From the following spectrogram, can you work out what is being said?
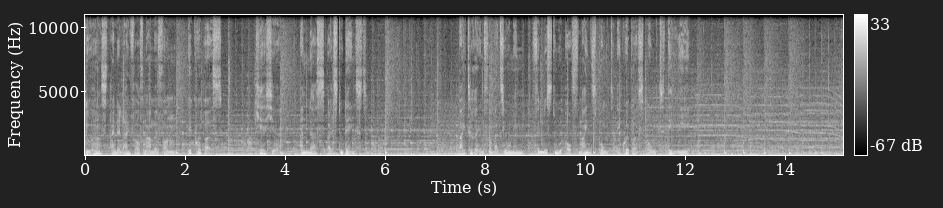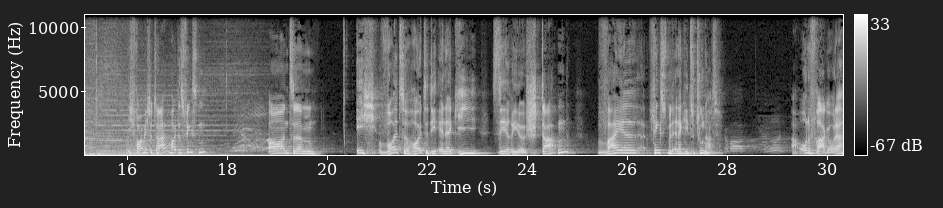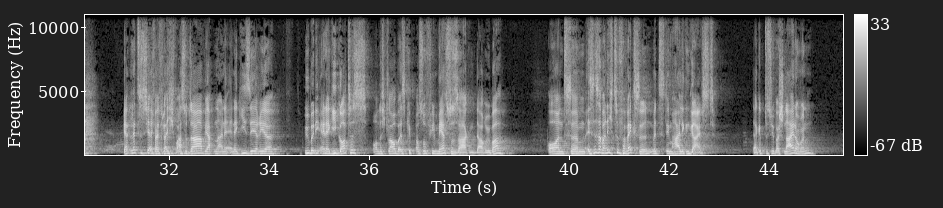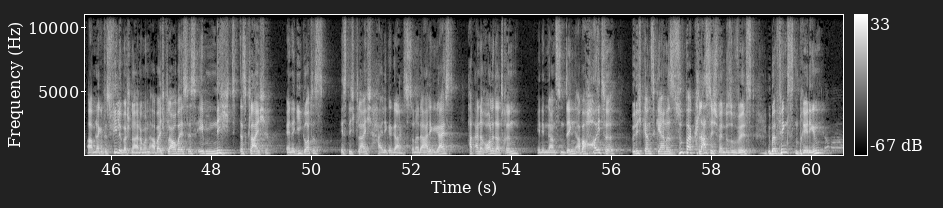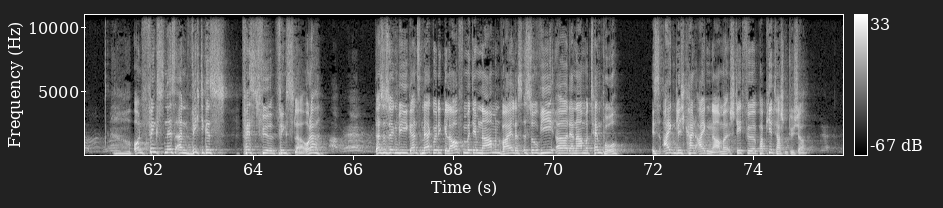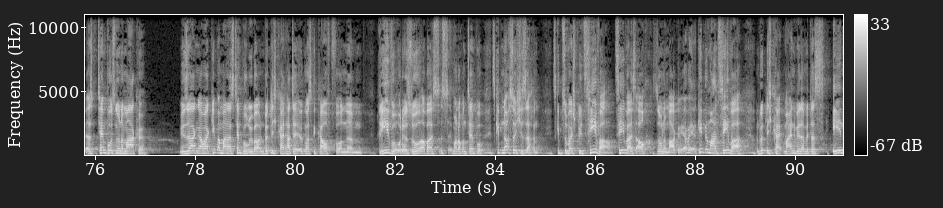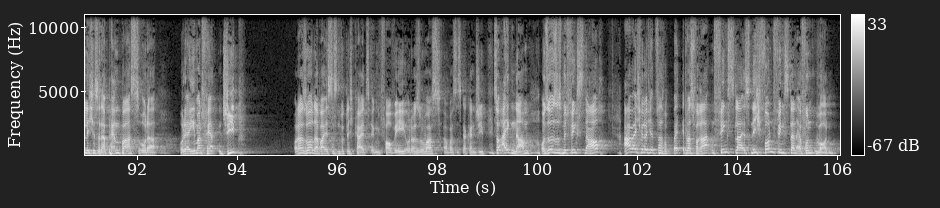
Du hörst eine Liveaufnahme von Equippers. Kirche anders als du denkst. Weitere Informationen findest du auf mainz.equippers.de. Ich freue mich total. Heute ist Pfingsten. Und ähm, ich wollte heute die Energieserie starten, weil Pfingsten mit Energie zu tun hat. Ah, ohne Frage, oder? Wir hatten letztes Jahr, ich weiß, vielleicht warst du da, wir hatten eine Energieserie über die Energie Gottes und ich glaube, es gibt noch so viel mehr zu sagen darüber. Und ähm, es ist aber nicht zu verwechseln mit dem Heiligen Geist. Da gibt es Überschneidungen, ähm, da gibt es viele Überschneidungen, aber ich glaube, es ist eben nicht das Gleiche. Energie Gottes ist nicht gleich Heiliger Geist, sondern der Heilige Geist hat eine Rolle da drin in dem ganzen Ding. Aber heute würde ich ganz gerne super klassisch, wenn du so willst, über Pfingsten predigen. Und Pfingsten ist ein wichtiges Fest für Pfingstler, oder? Das ist irgendwie ganz merkwürdig gelaufen mit dem Namen, weil das ist so wie äh, der Name Tempo ist eigentlich kein Eigenname, steht für Papiertaschentücher. Das Tempo ist nur eine Marke. Wir sagen aber, gib mir mal das Tempo rüber. In Wirklichkeit hat er irgendwas gekauft von ähm, Rewe oder so, aber es ist immer noch ein Tempo. Es gibt noch solche Sachen. Es gibt zum Beispiel Ceva. Ceva ist auch so eine Marke. Ja, gib mir mal ein Ceva. In Wirklichkeit meinen wir damit das Ähnliches oder Pampers oder, oder jemand fährt einen Jeep oder so. Dabei ist es in Wirklichkeit irgendwie VW oder sowas, aber es ist gar kein Jeep. So Eigennamen. Und so ist es mit Pfingsten auch. Aber ich will euch etwas, etwas verraten. Pfingstler ist nicht von Pfingstlern erfunden worden.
